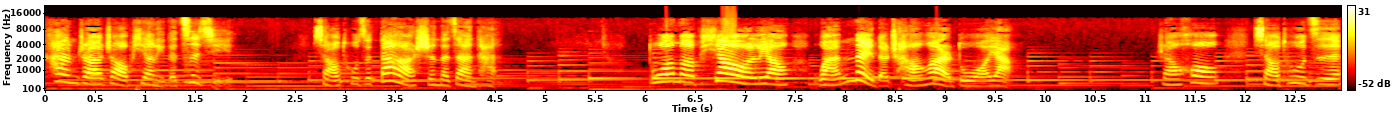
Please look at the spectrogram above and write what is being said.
看着照片里的自己，小兔子大声地赞叹：“多么漂亮、完美的长耳朵呀！”然后，小兔子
